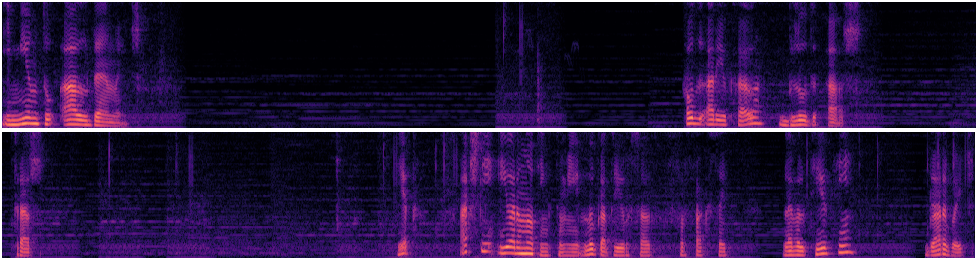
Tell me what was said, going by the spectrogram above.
Immune to all damage. How are you called? Blood Ash. Trash. Yep. Actually, you are nothing to me. Look at yourself, for fuck's sake. Level 30? Garbage.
